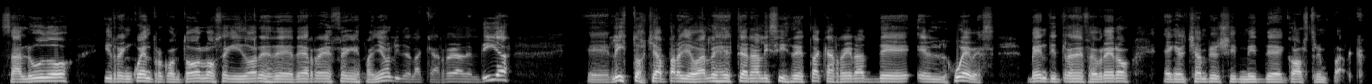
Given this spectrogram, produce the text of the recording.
saludo y reencuentro con todos los seguidores de DRF en español y de la carrera del día. Eh, listos ya para llevarles este análisis de esta carrera del jueves 23 de febrero en el Championship Meet de Gulfstream Park.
